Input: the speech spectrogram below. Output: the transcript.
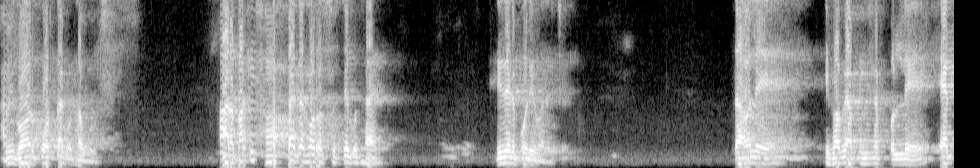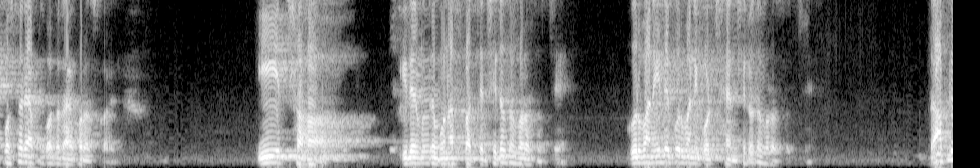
আমি ঘর কর্তা কথা বলছি। আর বাকি সব টাকা খরচ হচ্ছে কোথায়? নিজের পরিবারের জন্য। তাহলে এভাবে আপনি হিসাব করলে এক বছরে আপনি কত টাকা খরচ করেন? ঈদ সহ ঈদের মধ্যে বোনাস পাচ্ছেন, সেটাও তো খরচ হচ্ছে। কোরবানি, ঈদে কোরবানি করছেন, সেটাও তো খরচ হচ্ছে। আপনি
